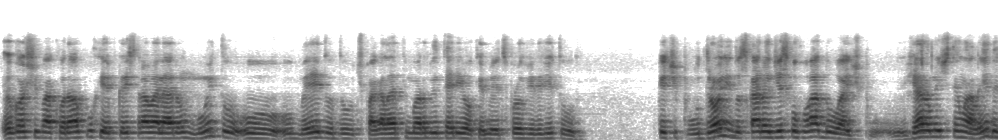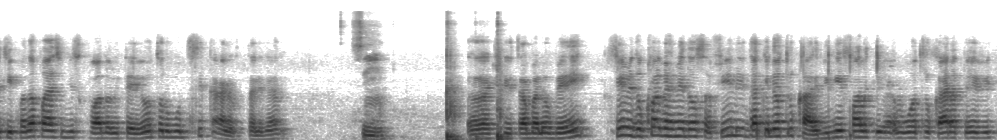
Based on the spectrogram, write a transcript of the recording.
eu gosto de Bacurau por quê? Porque eles trabalharam muito o, o medo do, tipo, a galera que mora no interior, que é meio desprovida de tudo. Porque, tipo, o drone dos caras é um disco voador. Aí, tipo, geralmente tem uma lenda que quando aparece um disco voador no interior, todo mundo se caga, tá ligado? Sim. Eu acho que trabalhou bem. Filme do Kleber Mendonça Filho e daquele outro cara. Ninguém fala que o outro cara teve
